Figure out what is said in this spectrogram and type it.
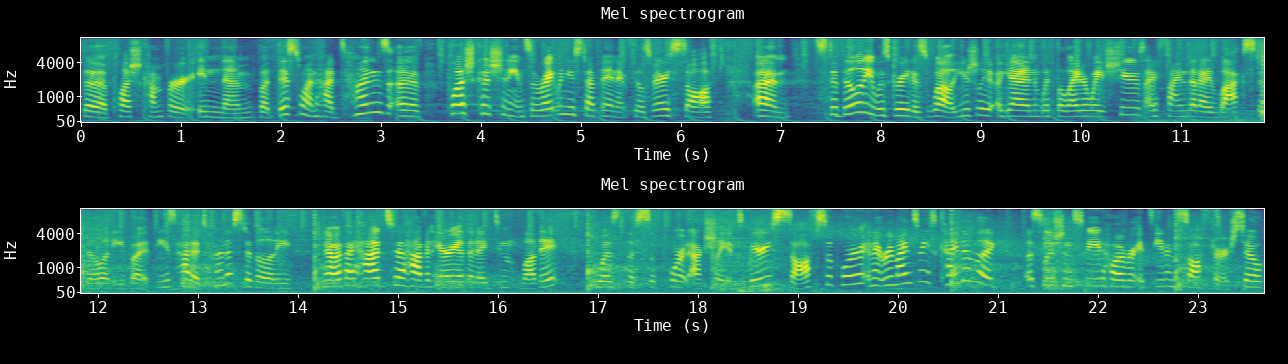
the plush comfort in them, but this one had tons of plush cushioning. So right when you step in, it feels very soft. Um, stability was great as well. Usually, again, with the lighter weight shoes, I find that I lack stability, but these had a ton of stability. Now, if I had to have an area that I didn't love it, was the support actually. It's very soft support and it reminds me kind of like a solution speed, however, it's even softer. So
